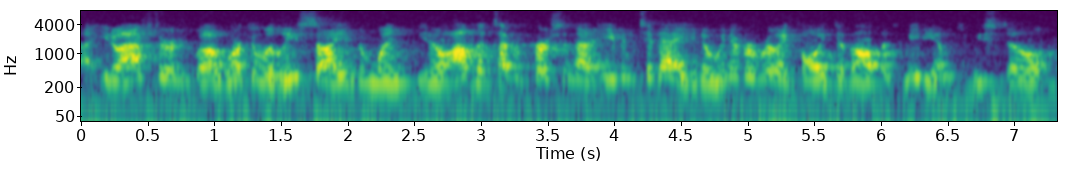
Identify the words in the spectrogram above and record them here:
uh, you know, after uh, working with Lisa, I even went, you know, I'm the type of person that even today, you know, we never really fully develop as mediums. We still,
